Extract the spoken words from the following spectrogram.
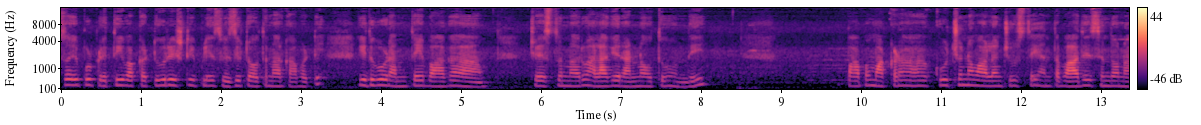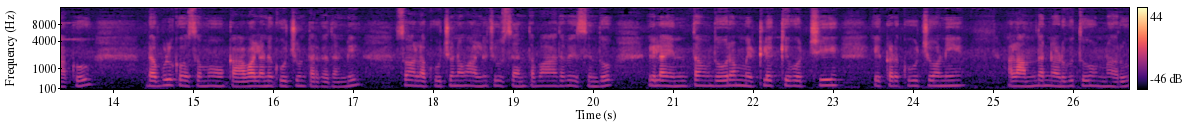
సో ఇప్పుడు ప్రతి ఒక్క టూరిస్ట్ ఈ ప్లేస్ విజిట్ అవుతున్నారు కాబట్టి ఇది కూడా అంతే బాగా చేస్తున్నారు. అలాగే రన్ అవుతూ ఉంది. పాపం అక్కడ కూర్చున్న వాళ్ళని చూస్తే ఎంత బాధేసిందో నాకు. డబ్బుల కోసము కావాలని కూర్చుంటారు కదండి. సో అలా కూర్చున్న వాళ్ళని చూస్తే ఎంత బాధ వేసిందో. ఇలా ఇంత దూరం మెట్లెక్కి వచ్చి ఇక్కడ కూర్చొని అలా అందరిని అడుగుతూ ఉన్నారు.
